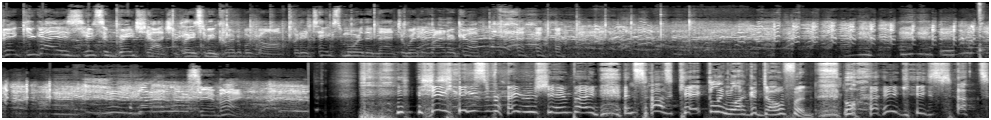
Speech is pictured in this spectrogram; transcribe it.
Vic, you guys hit some great shots. You played some incredible golf, but it takes more than that to win the Ryder Cup. Stand by. he's sprayed with champagne and starts cackling like a dolphin. Like he starts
